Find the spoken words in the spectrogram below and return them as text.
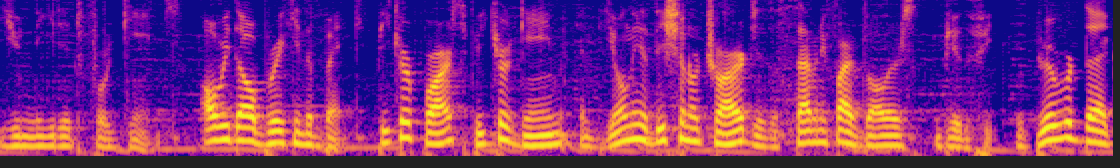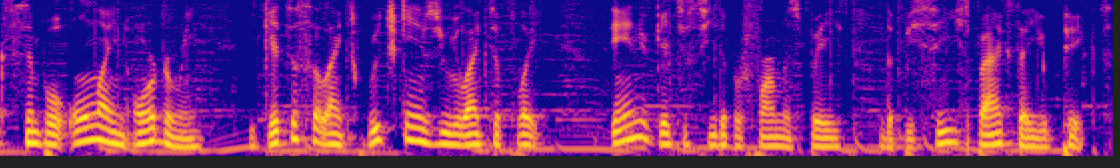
you needed for games, all without breaking the bank. Pick your parts, pick your game, and the only additional charge is a $75 build fee. With Build Redux simple online ordering, you get to select which games you would like to play. Then you get to see the performance based the PC specs that you picked.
